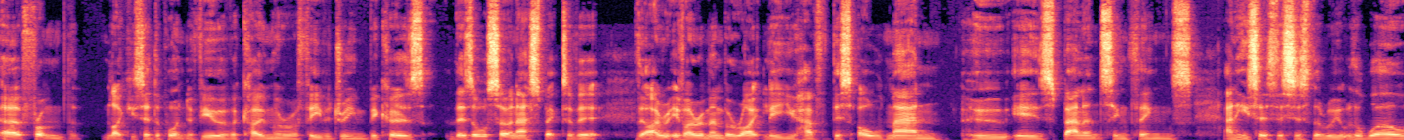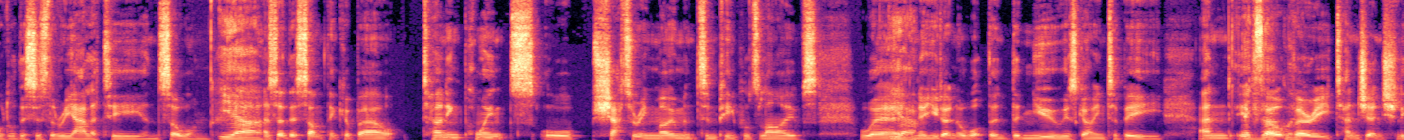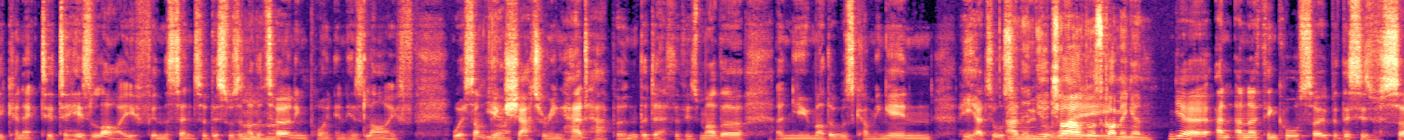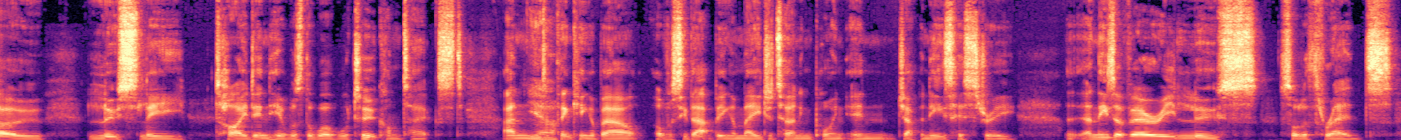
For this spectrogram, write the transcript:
uh, from the, like you said, the point of view of a coma or a fever dream, because there's also an aspect of it that I, if I remember rightly, you have this old man who is balancing things, and he says this is the re- the world or this is the reality, and so on. Yeah. And so there's something about turning points or shattering moments in people's lives where Yeah. you know you don't know what the, the new is going to be. And it Exactly. felt very tangentially connected to his life in the sense that this was another turning point in his life where something Mm-hmm. Yeah. shattering had happened, the death of his mother, a new mother was coming in, he had to also and a new away. child was coming in. Yeah, and and I think also, but this is so loosely tied in here was the World War Two context, and Yeah. thinking about obviously that being a major turning point in Japanese history, and these are very loose sort of threads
